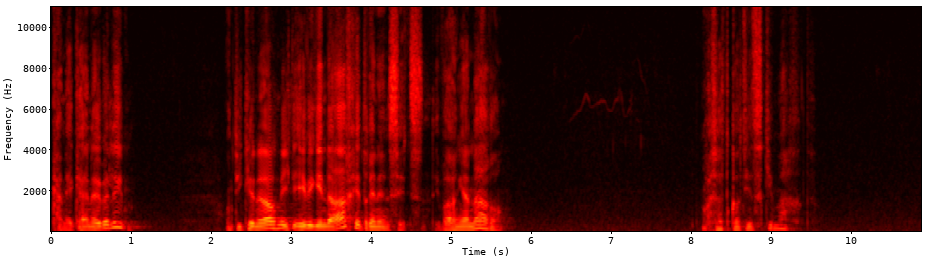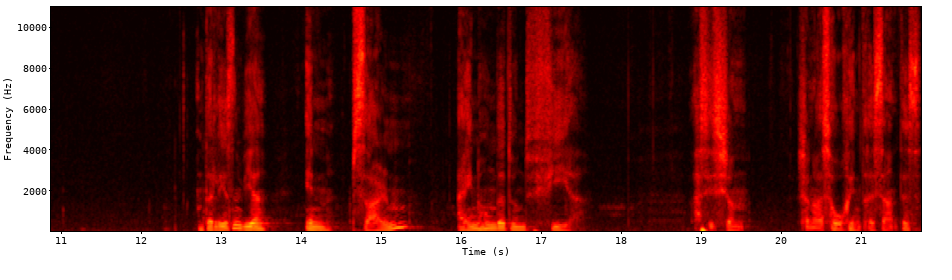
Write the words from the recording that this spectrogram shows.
Kann ja keiner überleben. Und die können auch nicht ewig in der Arche drinnen sitzen. Die brauchen ja Nahrung. Was hat Gott jetzt gemacht? Und da lesen wir in Psalm 104. Das ist schon, schon was Hochinteressantes,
